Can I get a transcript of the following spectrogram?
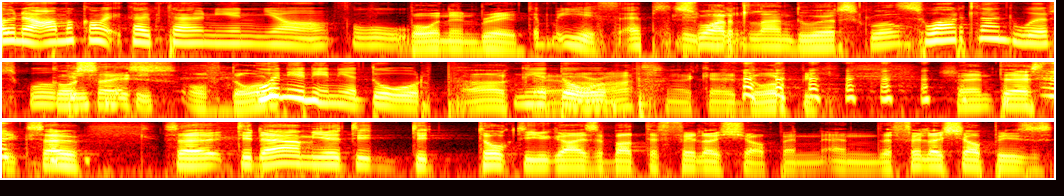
Oh no, I'm a Ca- Cape Townian, yeah, for Born and bred. um, yes, absolutely. Swartland Hoërskool. Swartland Hoërskool. Koshuis of Oh Dorp. nee nee nee, dorp. Okay, near Dorp. alright. Okay, Dorpie. Fantastic. So, so today I'm here to, to talk to you guys about the Fellow Shop, and, and the Fellow Shop is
